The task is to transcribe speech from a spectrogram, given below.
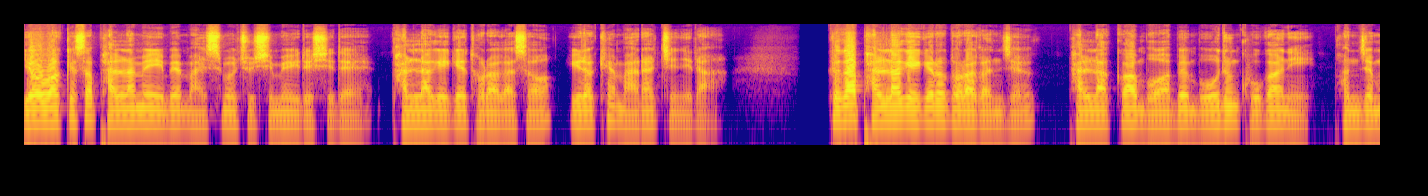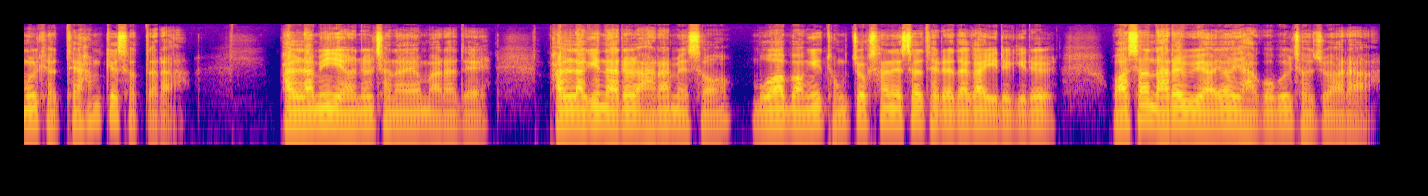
여호와께서 발람의 입에 말씀을 주시며 이르시되 발락에게 돌아가서 이렇게 말할지니라. 그가 발락에게로 돌아간즉 발락과 모압의 모든 고관이 번제물 곁에 함께 섰더라. 발람이 예언을 전하여 말하되 발락이 나를 아람에서 모압 왕이 동쪽 산에서 데려다가 이르기를 와서 나를 위하여 야곱을 저주하라.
